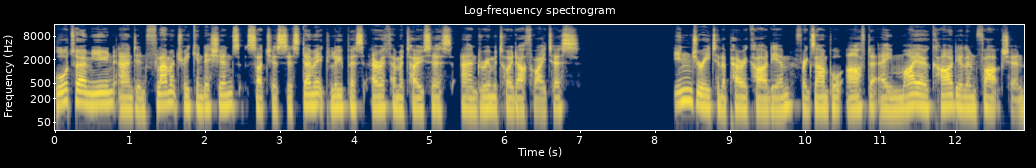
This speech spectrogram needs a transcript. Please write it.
Autoimmune and inflammatory conditions such as systemic lupus erythematosus and rheumatoid arthritis. Injury to the pericardium, for example, after a myocardial infarction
